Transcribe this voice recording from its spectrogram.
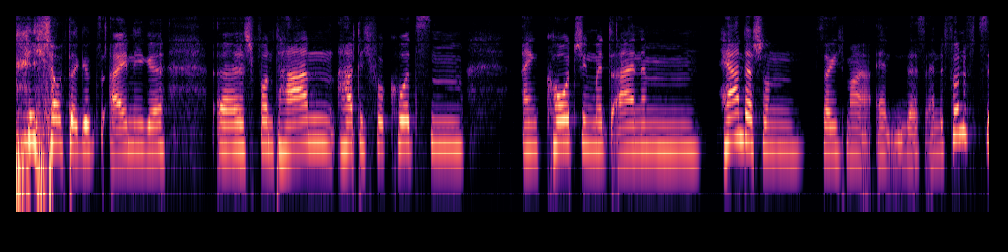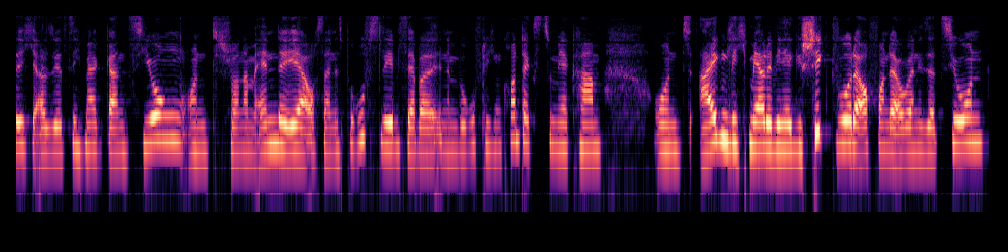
ich glaube, da gibt's einige. Äh, spontan hatte ich vor kurzem ein Coaching mit einem Herrn, der schon, sage ich mal, der ist Ende 50, also jetzt nicht mehr ganz jung und schon am Ende eher auch seines Berufslebens, der aber in einem beruflichen Kontext zu mir kam und eigentlich mehr oder weniger geschickt wurde, auch von der Organisation,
